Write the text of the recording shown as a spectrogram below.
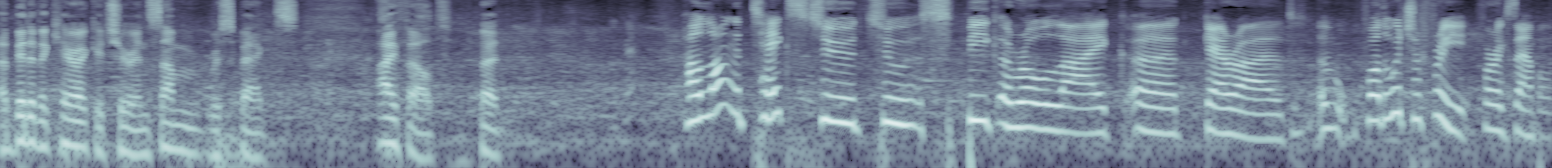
a bit of a caricature in some respects. I felt, but how long it takes to to speak a role like uh, Geralt uh, for The Witcher Three, for example?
